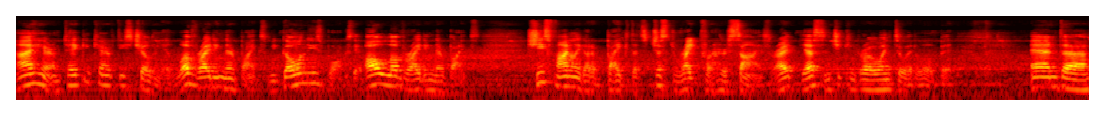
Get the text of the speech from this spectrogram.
I hear I'm taking care of these children. They love riding their bikes. We go on these walks. They all love riding their bikes. She's finally got a bike that's just right for her size, right? Yes, and she can grow into it a little bit. And uh,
